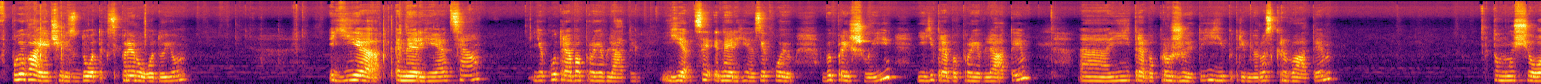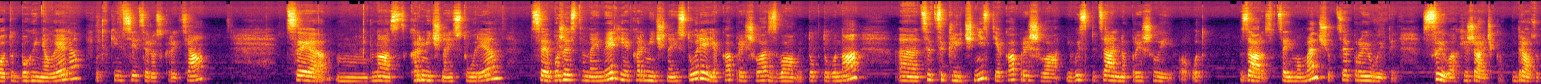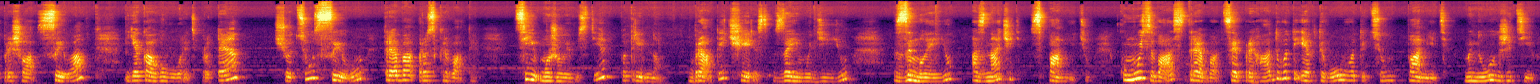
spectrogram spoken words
впливає через дотик з природою. Є енергія ця, яку треба проявляти. Є це енергія, з якою ви прийшли, її треба проявляти, е, її треба прожити, її потрібно розкривати. Тому що тут богиня Леля, от в кінці це розкриття. Це в нас кармічна історія, це божественна енергія, кармічна історія, яка прийшла з вами. Тобто вона це циклічність, яка прийшла. І ви спеціально прийшли е, от зараз, в цей момент, щоб це проявити. Сила, хижачка, одразу прийшла сила, яка говорить про те, що цю силу треба розкривати. Ці можливості потрібно брати через взаємодію з землею, а значить з пам'яттю. Комусь з вас треба це пригадувати і активовувати цю пам'ять минулих життів.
